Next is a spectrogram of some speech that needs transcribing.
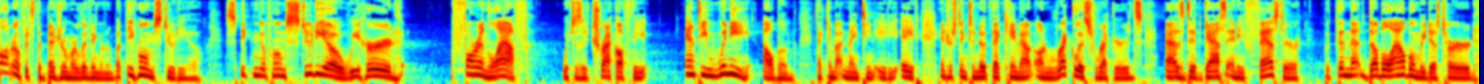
well, I don't know if it's the bedroom or living room, but the home studio. Speaking of home studio, we heard Foreign Laugh, which is a track off the Auntie Winnie album that came out in 1988. Interesting to note that came out on Reckless Records, as did Gas Any Faster. But then that double album we just heard,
